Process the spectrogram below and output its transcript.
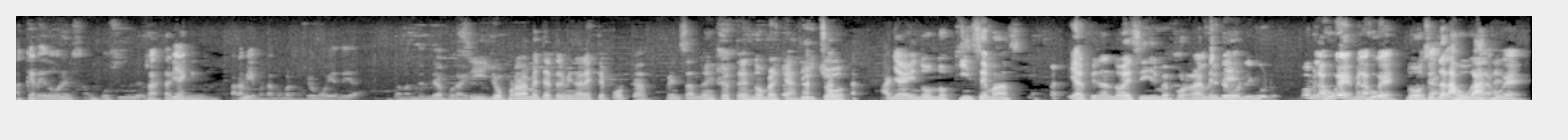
acreedores a un posible... O sea, estarían, en- para mí, pues la conversación hoy en día la mantendría por ahí. Sí, yo probablemente terminaré este podcast pensando en estos tres nombres que has dicho, añadiendo unos 15 más y al final no decidirme por No realmente. existe por ninguno. Oh, me la jugué, me la jugué. No, O tú sea, te la jugaste. Me la jugué.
